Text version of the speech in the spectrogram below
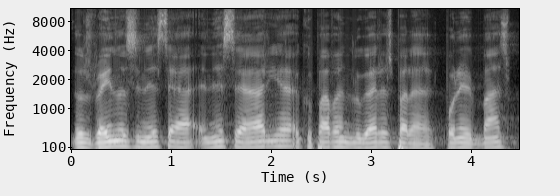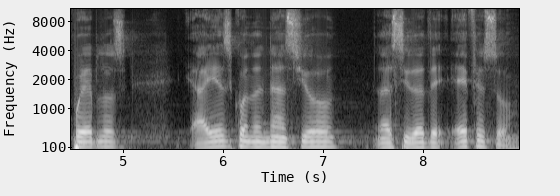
los reinos en esta, en esta área ocupaban lugares para poner más pueblos. Ahí es cuando nació la ciudad de Éfeso.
